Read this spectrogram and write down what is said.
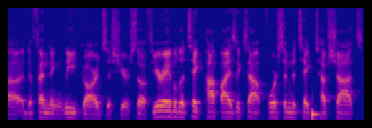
uh, defending lead guards this year. So if you're able to take Pop Isaacs out, force him to take tough shots,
